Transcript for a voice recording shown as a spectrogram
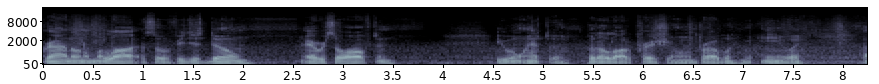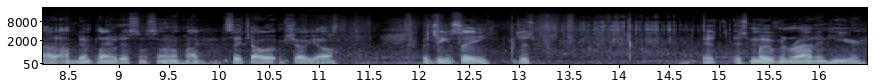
grind on them a lot. So if you just do them ever so often, you won't have to put a whole lot of pressure on them probably. But anyway, I, have been playing with this one some. I can set y'all up and show y'all. But you can see just it, it's moving right in here.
